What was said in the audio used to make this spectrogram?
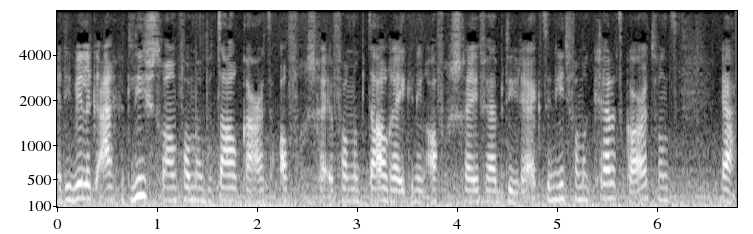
Ja, die wil ik eigenlijk het liefst gewoon van mijn betaalkaart afgeschreven, van mijn betaalrekening afgeschreven hebben direct. En niet van mijn creditcard. Want ja,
